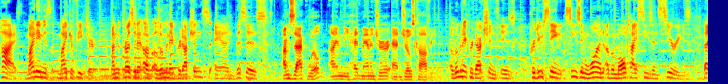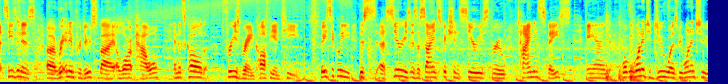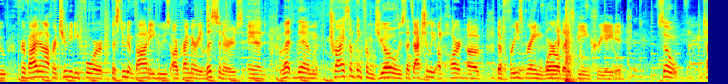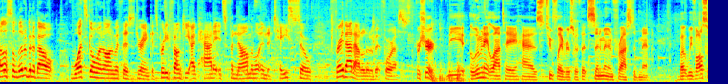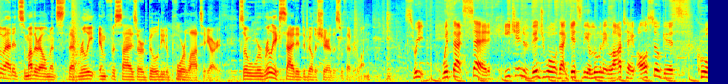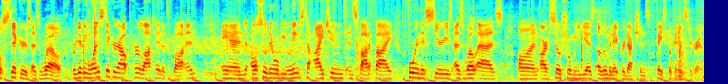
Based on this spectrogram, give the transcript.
Hi, my name is Micah Fichter. I'm the president of Illuminate Productions, and this is. I'm Zach Wilt. I am the head manager at Joe's Coffee. Illuminate Productions is producing season one of a multi season series. That season is uh, written and produced by Alora Powell, and it's called Freeze Brain Coffee and Tea. Basically, this uh, series is a science fiction series through time and space, and what we wanted to do was we wanted to provide an opportunity for the student body, who's our primary listeners, and let them try something from Joe's that's actually a part of the freeze brain world that is being created. So, tell us a little bit about what's going on with this drink. It's pretty funky. I've had it, it's phenomenal in the taste. So, fray that out a little bit for us. For sure. The Illuminate Latte has two flavors with it cinnamon and frosted mint. But we've also added some other elements that really emphasize our ability to pour hmm. latte art. So we're really excited to be able to share this with everyone. Sweet. With that said, each individual that gets the Illuminate Latte also gets cool stickers as well. We're giving one sticker out per latte that's bought in. And also, there will be links to iTunes and Spotify for this series, as well as on our social medias, Illuminate Productions, Facebook and Instagram.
